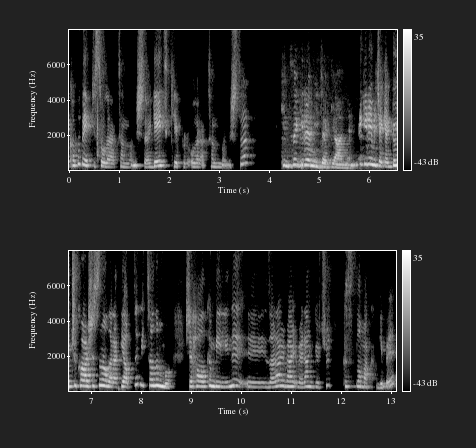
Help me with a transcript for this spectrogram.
kapı bekçisi olarak tanımlamıştı. Gatekeeper olarak tanımlamıştı. Kimse giremeyecek yani. Kimse giremeyecek. Yani göçü karşısına alarak yaptığı bir tanım bu. İşte halkın birliğini e, zarar ver, veren göçü kısıtlamak gibi.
